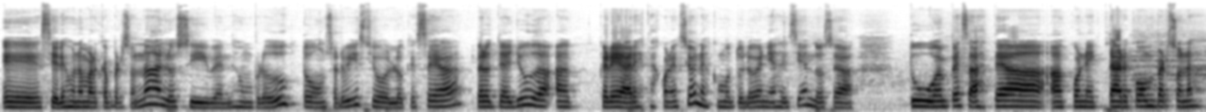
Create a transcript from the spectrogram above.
Eh, si eres una marca personal o si vendes un producto o un servicio o lo que sea, pero te ayuda a crear estas conexiones, como tú lo venías diciendo. O sea, tú empezaste a, a conectar con personas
